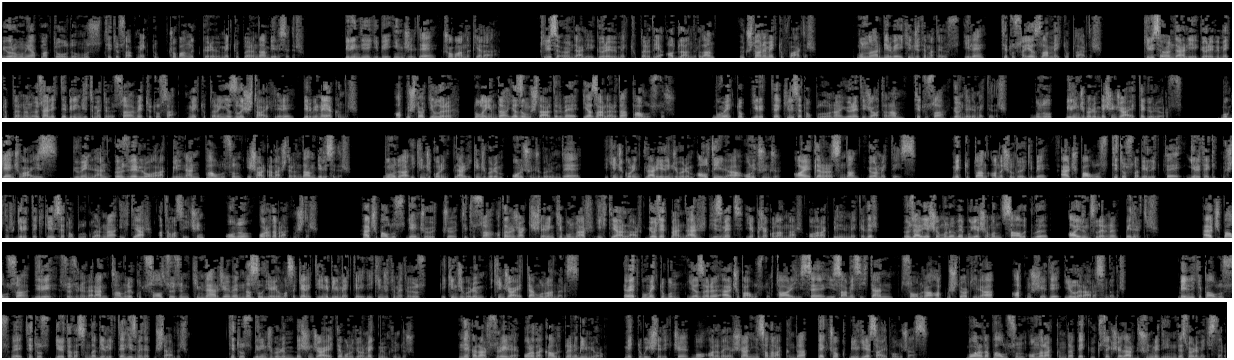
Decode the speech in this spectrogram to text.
Yorumunu yapmakta olduğumuz Titus'a mektup çobanlık görevi mektuplarından birisidir. Bilindiği gibi İncil'de çobanlık ya da kilise önderliği görevi mektupları diye adlandırılan üç tane mektup vardır. Bunlar 1 ve 2. Timoteus ile Titus'a yazılan mektuplardır. Kilise önderliği görevi mektuplarının özellikle 1. Timoteus'a ve Titus'a mektupların yazılış tarihleri birbirine yakındır. 64 yılları dolayında yazılmışlardır ve yazarları da Paulus'tur. Bu mektup Girit'te kilise topluluğuna yönetici atanan Titus'a gönderilmektedir. Bunu 1. bölüm 5. ayette görüyoruz. Bu genç vaiz, güvenilen, özverili olarak bilinen Paulus'un iş arkadaşlarından birisidir. Bunu da 2. Korintliler 2. bölüm 13. bölümde, 2. Korintliler 7. bölüm 6 ile 13. ayetler arasından görmekteyiz. Mektuptan anlaşıldığı gibi Elçi Paulus Titus'la birlikte Girit'e gitmiştir. Girit'teki kilise topluluklarına ihtiyar ataması için onu orada bırakmıştır. Elçi Paulus genç öğütçü Titus'a atanacak kişilerin ki bunlar ihtiyarlar, gözetmenler, hizmet yapacak olanlar olarak bilinmektedir. Özel yaşamını ve bu yaşamın sağlıklı ayrıntılarını belirtir. Elçi Paulus'a diri sözünü veren Tanrı kutsal sözün kimlerce ve nasıl yayılması gerektiğini bilmekteydi. 2. Timoteus 2. bölüm 2. ayetten bunu anlarız. Evet bu mektubun yazarı Elçi Paulus'tur. Tarih ise İsa Mesih'ten sonra 64 ila 67 yılları arasındadır. Belli ki Paulus ve Titus Girit adasında birlikte hizmet etmişlerdir. Titus 1. bölüm 5. ayette bunu görmek mümkündür. Ne kadar süreyle orada kaldıklarını bilmiyorum. Mektubu işledikçe bu adada yaşayan insanlar hakkında pek çok bilgiye sahip olacağız. Bu arada Paulus'un onlar hakkında pek yüksek şeyler düşünmediğini de söylemek isterim.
